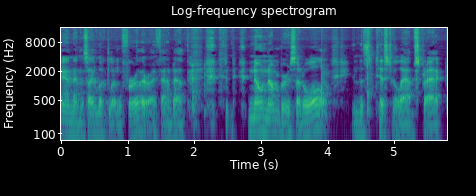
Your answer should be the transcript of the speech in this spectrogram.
And then as I looked a little further, I found out no numbers at all in the statistical abstract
